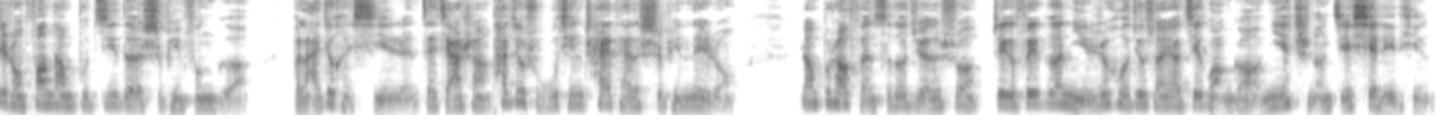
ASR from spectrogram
这种放荡不羁的视频风格本来就很吸引人，再加上它就是无情拆台的视频内容，让不少粉丝都觉得说，这个飞哥你日后就算要接广告，你也只能接谢丽婷，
